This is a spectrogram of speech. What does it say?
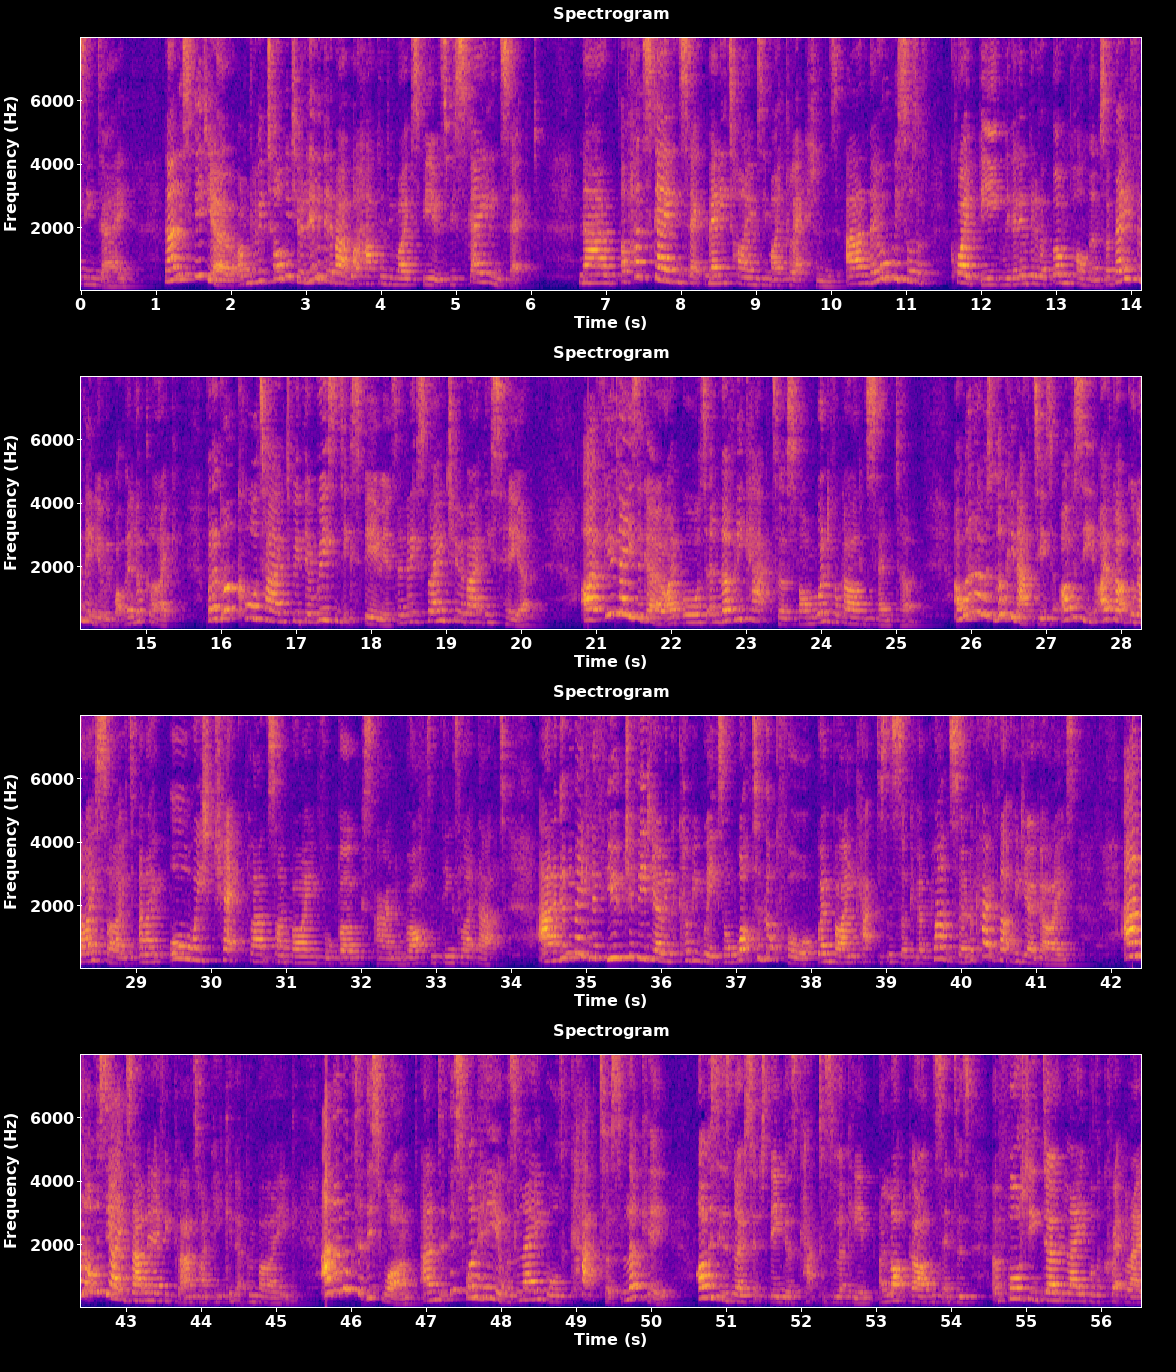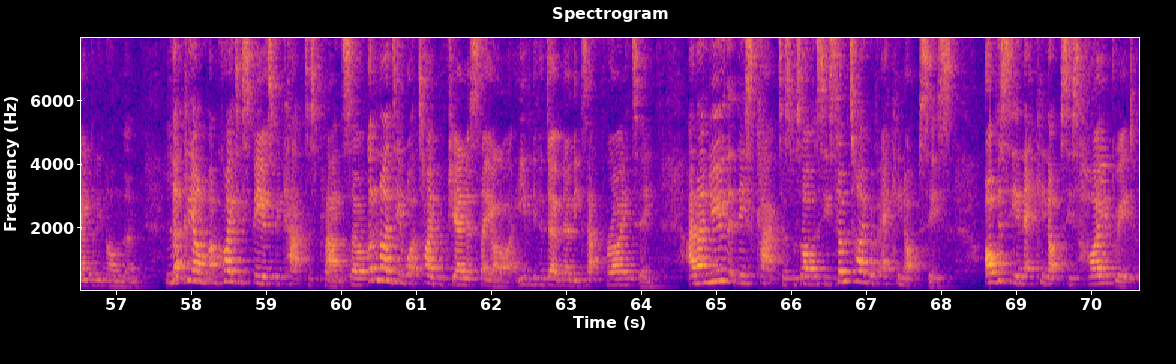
amazing day. Now in this video I'm going to be talking to you a little bit about what happened in my experience with scale insect. Now I've had scale insect many times in my collections and they're always sort of quite big with a little bit of a bump on them so I'm very familiar with what they look like. But I got caught out with the recent experience. I'm going to explain to you about this here. Uh, a few days ago I bought a lovely cactus from a wonderful garden centre and when I was looking at it, obviously I've got good eyesight and I always check plants I'm buying for bugs and rot and things like that. And I'm going to be making a future video in the coming weeks on what to look for when buying cactus and succulent plants. So look out for that video guys. And obviously I examine every plant I'm picking up and buying. And I looked at this one and this one here was labelled Cactus Lucky. Obviously there's no such thing as cactus lucky in a lot of garden centres unfortunately don't label the correct labelling on them. Luckily I'm, I'm, quite experienced with cactus plants so I've got an idea what type of genus they are even if I don't know the exact variety. And I knew that this cactus was obviously some type of echinopsis, obviously an echinopsis hybrid.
